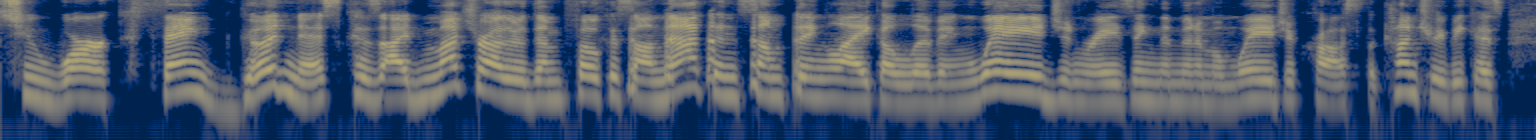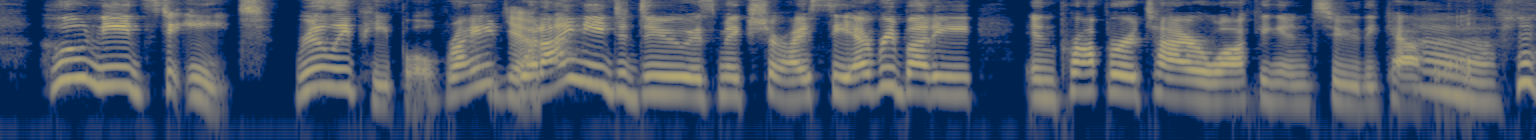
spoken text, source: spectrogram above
to work. Thank goodness, because I'd much rather them focus on that than something like a living wage and raising the minimum wage across the country. Because who needs to eat? Really, people, right? Yeah. What I need to do is make sure I see everybody in proper attire walking into the Capitol.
